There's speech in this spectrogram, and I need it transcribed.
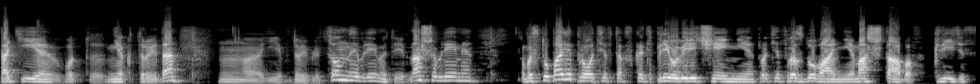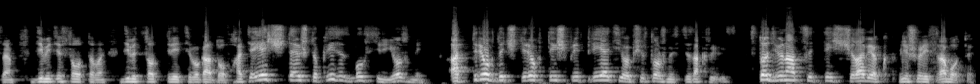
такие вот э, некоторые, да, и в дореволюционное время, да и в наше время, выступали против, так сказать, преувеличения, против раздувания масштабов кризиса 900-903 годов. Хотя я считаю, что кризис был серьезный. От 3 до 4 тысяч предприятий в общей сложности закрылись. 112 тысяч человек лишились работы,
